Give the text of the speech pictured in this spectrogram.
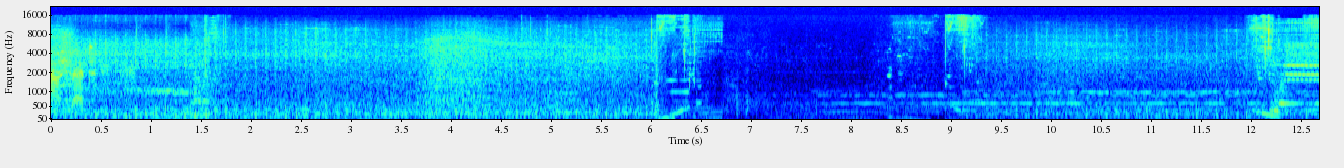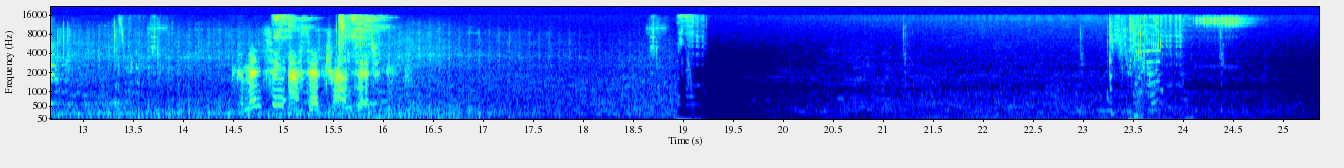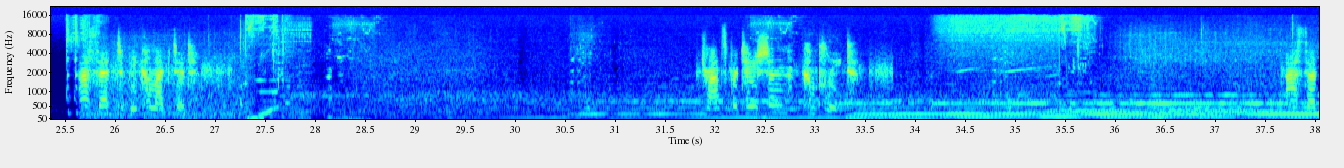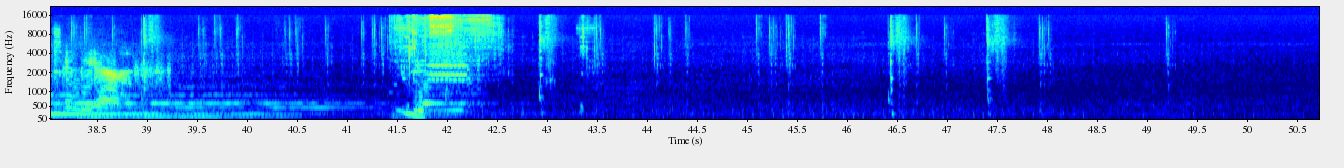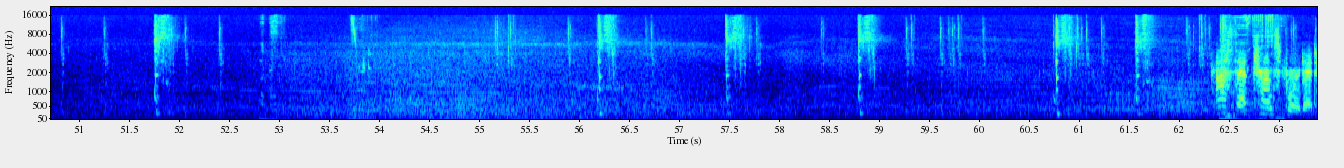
asset. Commencing asset transit. Asset to be collected. Transportation complete. Assets in the air. Asset transported.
